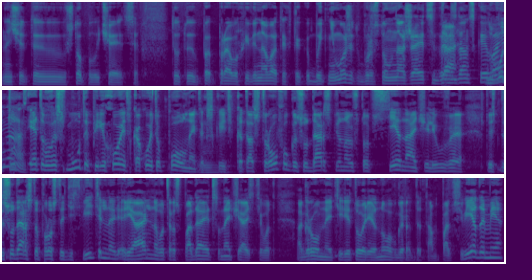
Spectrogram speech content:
значит, э, что получается? Тут э, правых и виноватых так быть не может, просто умножается да. гражданская Но война. Вот тут этого смута переходит в какой-то полный, так сказать, катастрофу государственную, что все начали уже, то есть государство просто действительно реально вот распадается на части. Вот огромная территория Новгорода там под Шведами,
